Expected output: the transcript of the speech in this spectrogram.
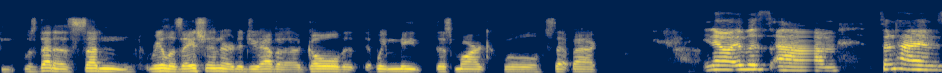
And was that a sudden realization or did you have a goal that if we meet this mark we'll step back? You know it was um sometimes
